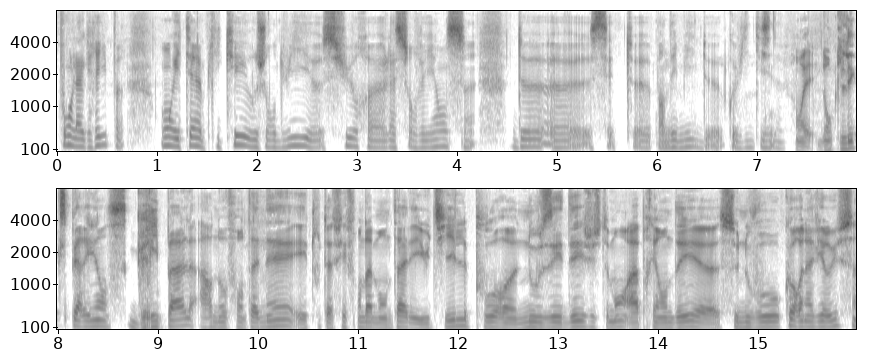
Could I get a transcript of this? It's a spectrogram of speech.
pour la grippe ont été impliqués aujourd'hui sur la surveillance de cette euh, pandémie de Covid-19. Ouais, donc l'expérience grippale, Arnaud Fontanet, est tout à fait fondamentale et utile pour nous aider justement à appréhender euh, ce nouveau coronavirus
